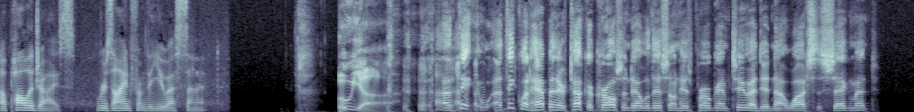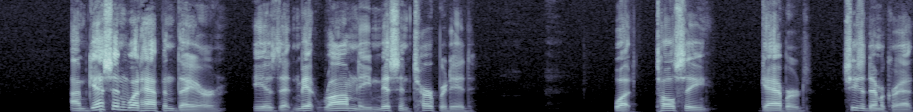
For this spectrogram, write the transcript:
apologize, resign from the U.S. Senate. Booyah. I think I think what happened there. Tucker Carlson dealt with this on his program too. I did not watch the segment. I'm guessing what happened there is that Mitt Romney misinterpreted what Tulsi Gabbard. She's a Democrat.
